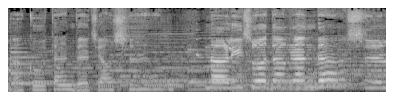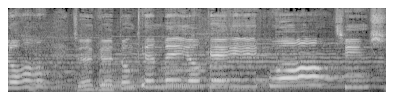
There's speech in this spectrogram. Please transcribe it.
那孤单的叫声，那理所当然的失落。这个冬天没有给我惊喜。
